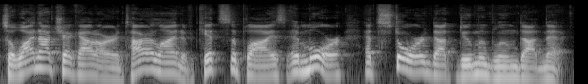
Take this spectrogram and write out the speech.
so why not check out our entire line of kits, supplies, and more at store.doomandbloom.net.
